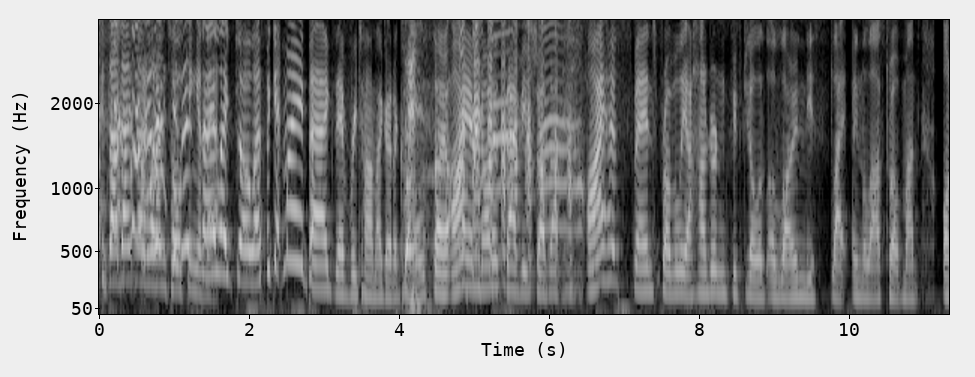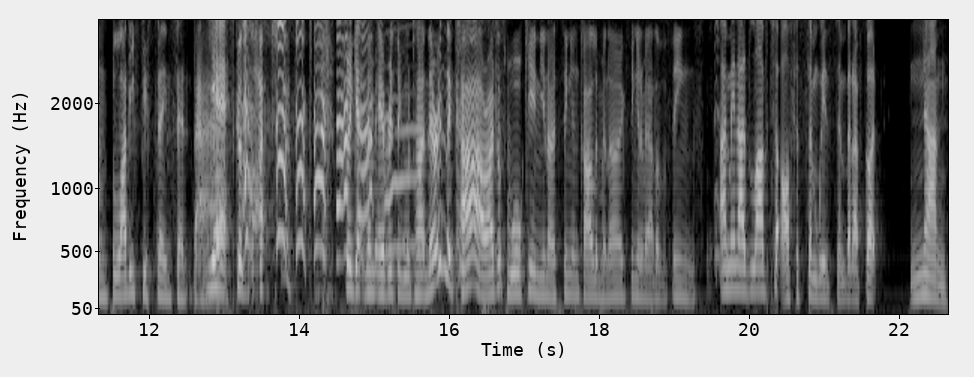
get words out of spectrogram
because I don't know what I'm talking say, about. like Joel, I forget my bags every time I go to Coles, so I am not a savvy shopper. I have spent probably $150 alone this like in the last 12 months on bloody 15 cent bags. Yeah. because I just forget them every single time. They're in the car. I just walk in, you know, singing Kylie Minogue, thinking about other things. I mean, I'd love to offer some wisdom, but I've got none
